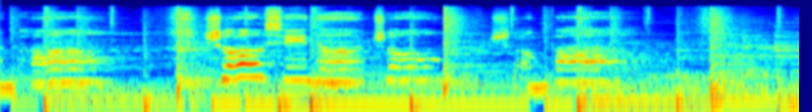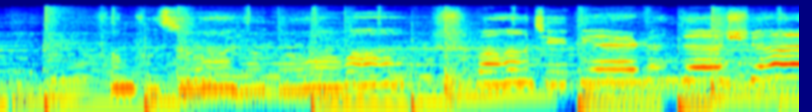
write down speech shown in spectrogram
脸庞熟悉那种伤疤，丰富所有过往，忘记别人的喧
